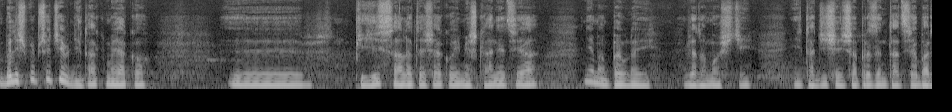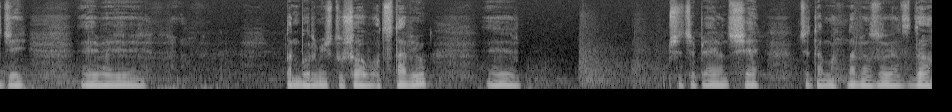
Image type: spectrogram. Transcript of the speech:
Byliśmy przeciwni, tak? My jako yy, PiS, ale też jako i mieszkaniec, ja nie mam pełnej wiadomości i ta dzisiejsza prezentacja bardziej yy, pan burmistrz tu show odstawił, yy, przyczepiając się, czy tam nawiązując do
